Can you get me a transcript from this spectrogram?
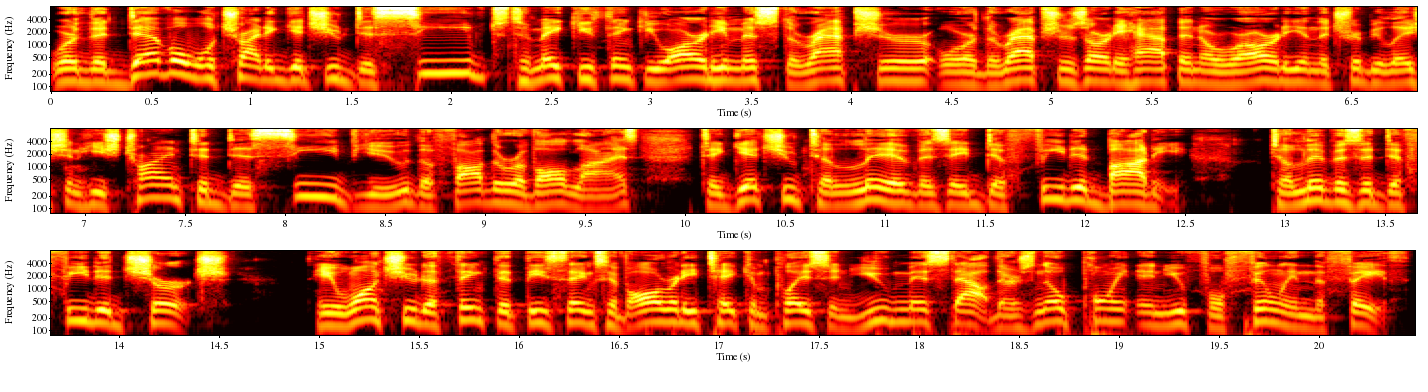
where the devil will try to get you deceived to make you think you already missed the rapture or the rapture's already happened or we're already in the tribulation. He's trying to deceive you, the father of all lies, to get you to live as a defeated body, to live as a defeated church he wants you to think that these things have already taken place and you missed out. There's no point in you fulfilling the faith.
